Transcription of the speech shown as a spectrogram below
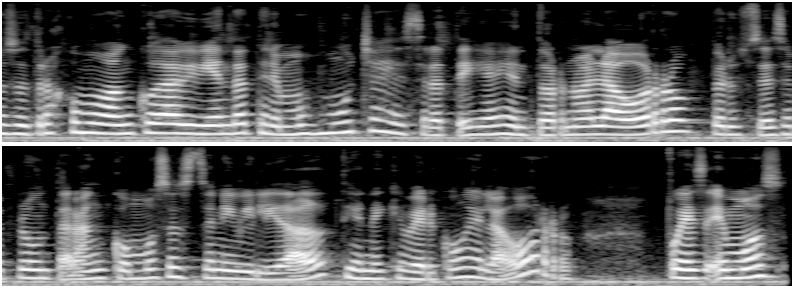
Nosotros como Banco de Vivienda tenemos muchas estrategias en torno al ahorro, pero ustedes se preguntarán cómo sostenibilidad tiene que ver con el ahorro. Pues hemos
